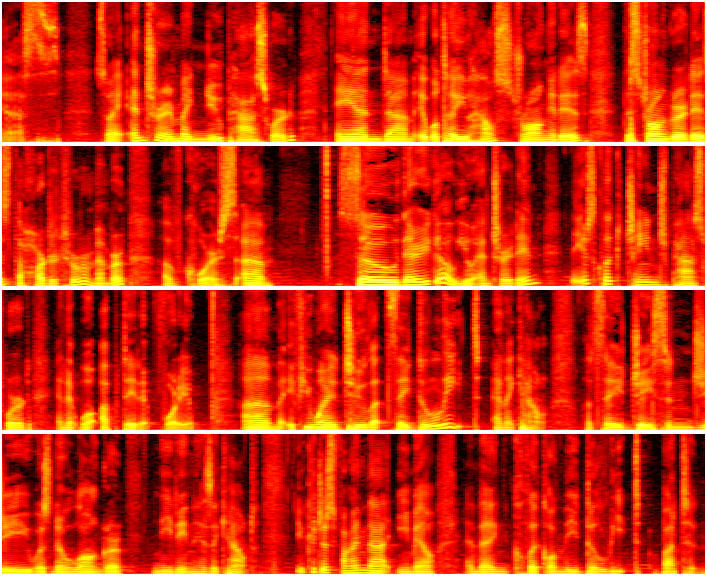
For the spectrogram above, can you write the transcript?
Yes. So I enter in my new password and um, it will tell you how strong it is. The stronger it is, the harder to remember, of course. Um, so there you go. You enter it in, then you just click change password and it will update it for you. Um, if you wanted to, let's say, delete an account, let's say Jason G was no longer needing his account, you could just find that email and then click on the delete button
